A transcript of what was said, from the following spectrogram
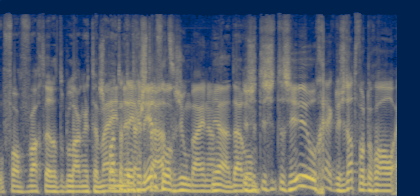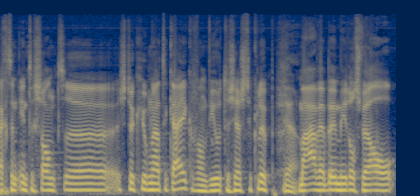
van verwachten dat het op lange termijn Sparta eh, degradeerde vorig seizoen bijna. Ja, daarom. Dus het is, het is heel gek. Dus dat wordt nog wel echt een interessant stukje om naar te kijken van wie wordt de zesde club. Ja. Maar we hebben inmiddels wel,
